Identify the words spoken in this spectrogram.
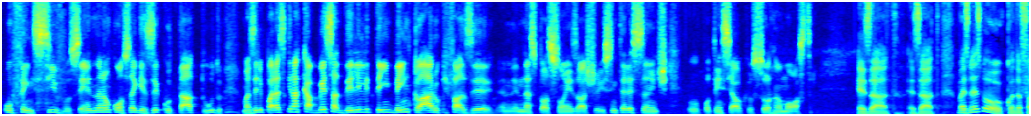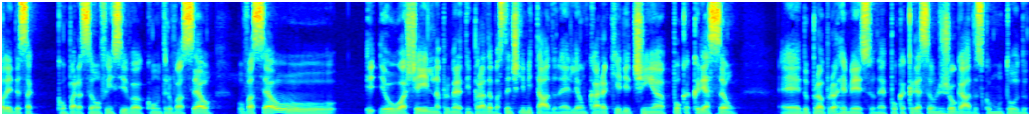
ofensivo, você ainda não consegue executar tudo, mas ele parece que na cabeça dele ele tem bem claro o que fazer nas situações. Eu acho isso interessante, o potencial que o Sohan mostra. Exato, exato. Mas mesmo quando eu falei dessa comparação ofensiva contra o Vassell, o Vassell eu achei ele na primeira temporada bastante limitado, né? Ele é um cara que ele tinha pouca criação é, do próprio arremesso, né? Pouca criação de jogadas como um todo.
